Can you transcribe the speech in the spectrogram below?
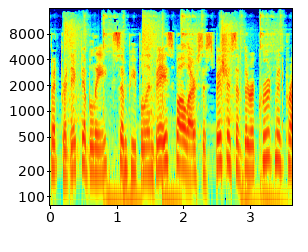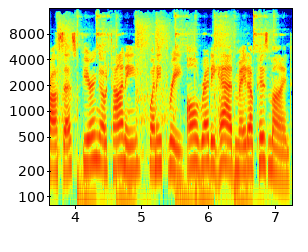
But predictably, some people in baseball are suspicious of the recruitment process, fearing Ohtani, 23, already had made up his mind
